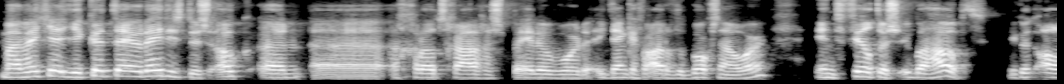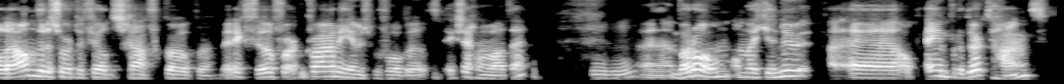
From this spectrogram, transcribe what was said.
maar weet je, je kunt theoretisch dus ook een, uh, een, grootschalige speler worden. Ik denk even out of the box nou hoor. In filters überhaupt. Je kunt allerlei andere soorten filters gaan verkopen. Weet ik veel, voor aquariums bijvoorbeeld. Ik zeg maar wat hè. Mm -hmm. uh, waarom? Omdat je nu uh, op één product hangt.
